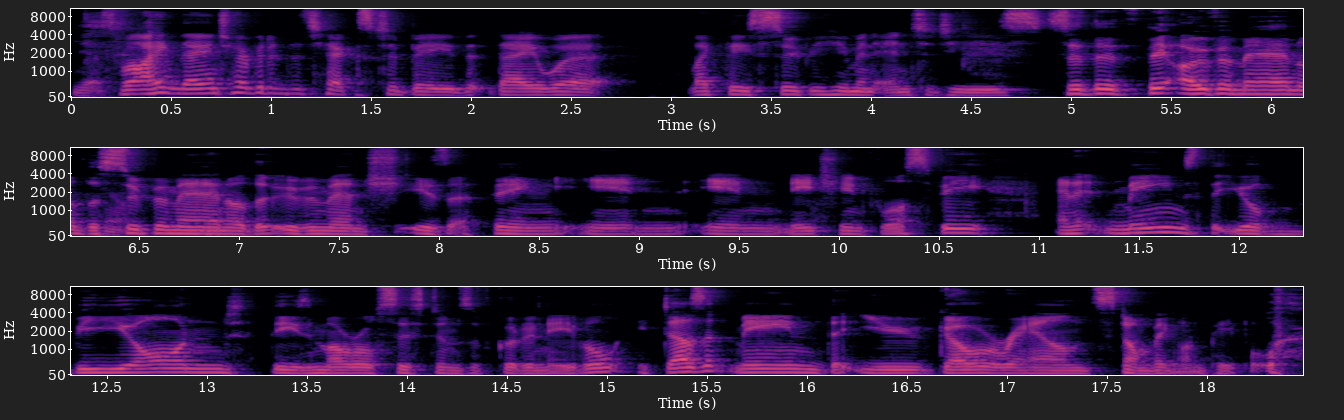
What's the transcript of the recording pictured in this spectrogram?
yes, well, I think they interpreted the text to be that they were like these superhuman entities. So the the Overman or the Yeah, Superman or the Ubermensch is a thing in in Nietzschean philosophy, and it means that you're beyond these moral systems of good and evil. It doesn't mean that you go around stomping on people.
